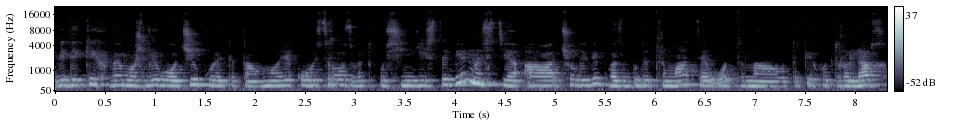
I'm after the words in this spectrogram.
від яких ви, можливо, очікуєте там якогось розвитку сім'ї стабільності, а чоловік вас буде тримати от на от таких от ролях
